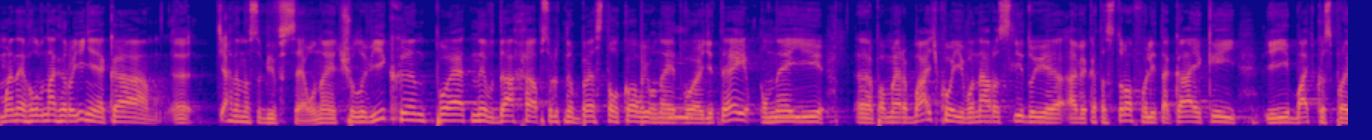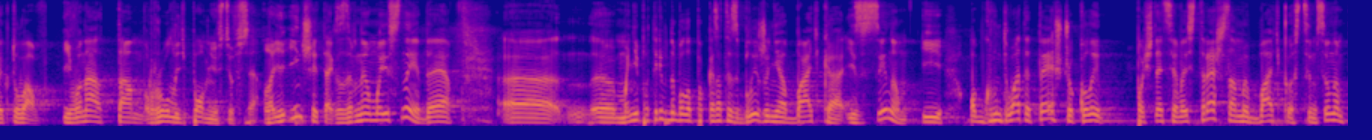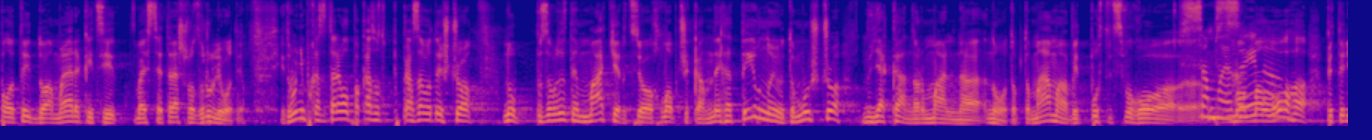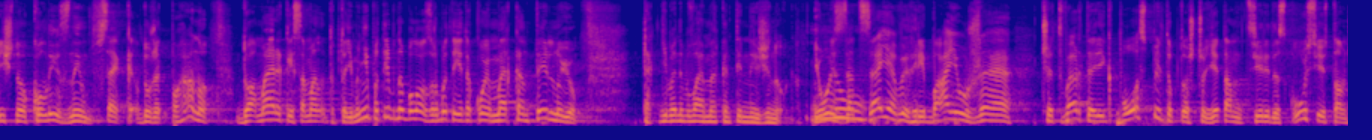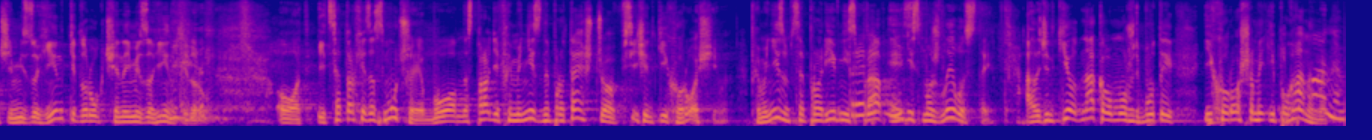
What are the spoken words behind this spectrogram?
У мене головна героїня, яка е, тягне на собі все. У неї чоловік, е, поет, невдаха, абсолютно безтолковий. У неї двоє дітей. У неї е, помер батько, і вона розслідує авіакатастрофу літака, який її батько спроєктував. І вона там рулить повністю все. Але є інший текст «Зазирни в мої сни, де е, е, мені потрібно було показати зближення батька із сином і обґрунтувати те, що коли почнеться весь треш, саме батько з цим сином полетить до Америки, ці весь цей треш розрулювати. І тому мені треба показувати, показувати, що ну зобразити матір цього хлопчика негативною, тому що ну яка нормальна, ну тобто мама відпустить свого е, Саме малого п'ятирічного, коли з ним все дуже погано, до Америки саме. Тобто, і мені потрібно було зробити її такою меркантильною. Так ніби не буває меркантильних жінок. І ось Ну. за це я вигрібаю вже четвертий рік поспіль, тобто, що є там цілі дискусії, там чи мізогінки до рук, чи не мізогінки до рук. От. І це трохи засмучує, бо насправді фемінізм не про те, що всі жінки хороші. Фемінізм це про рівність Про прав і рівність. можливостей. Але жінки однаково можуть бути і хорошими, і поганими.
